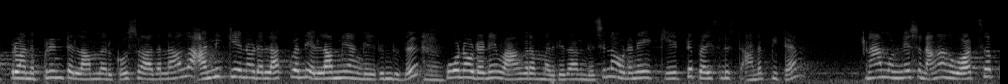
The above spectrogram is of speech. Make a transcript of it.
அப்புறம் அந்த பிரிண்ட் இல்லாமல் இருக்கும். ஸோ அதனால் அன்னைக்கு என்னோட லக் வந்து எல்லாமே அங்கே இருந்தது. போன உடனே வாங்குற மாதிரி தான் இருந்துச்சு. நான் உடனே கேட்டு ப்ரைஸ் லிஸ்ட் அனுப்பிட்டேன். மேம் முன்னே சொன்னாங்க அங்கே வாட்ஸ்அப்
